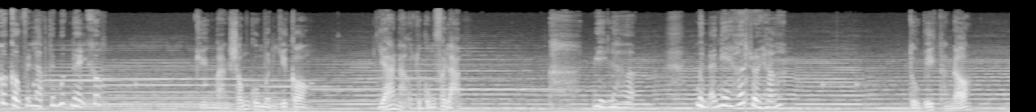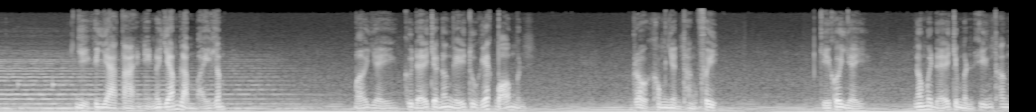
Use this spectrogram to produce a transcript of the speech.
Có cần phải làm tới mức này không? Chuyện mạng sống của mình với con Giá nào tôi cũng phải làm. Vậy là Mình đã nghe hết rồi hả? Tôi biết thằng đó vì cái gia tài này nó dám làm bậy lắm. Bởi vậy cứ để cho nó nghĩ tôi ghét bỏ mình. Rồi không nhìn thằng Phi. Chỉ có vậy, Nó mới để cho mình yên thân.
